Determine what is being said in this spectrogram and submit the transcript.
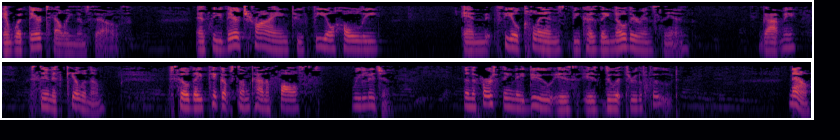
and what they're telling themselves. And see, they're trying to feel holy and feel cleansed because they know they're in sin Got me? Sin is killing them. So they pick up some kind of false religion. Then the first thing they do is is do it through the food. Now,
